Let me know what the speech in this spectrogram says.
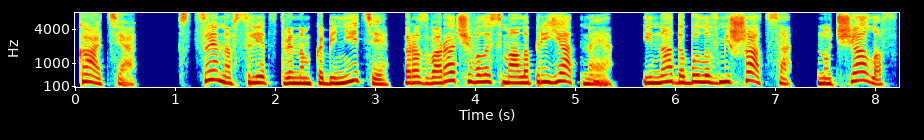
Катя. Сцена в следственном кабинете разворачивалась малоприятная, и надо было вмешаться, но Чалов,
